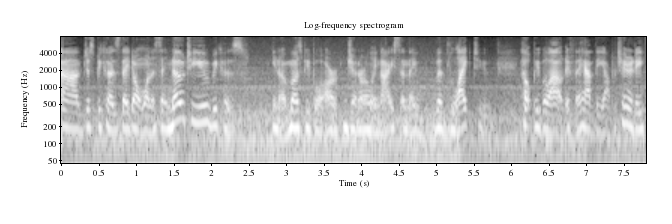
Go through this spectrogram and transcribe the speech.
uh, just because they don't want to say no to you because you know, most people are generally nice and they would like to help people out if they have the opportunity.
